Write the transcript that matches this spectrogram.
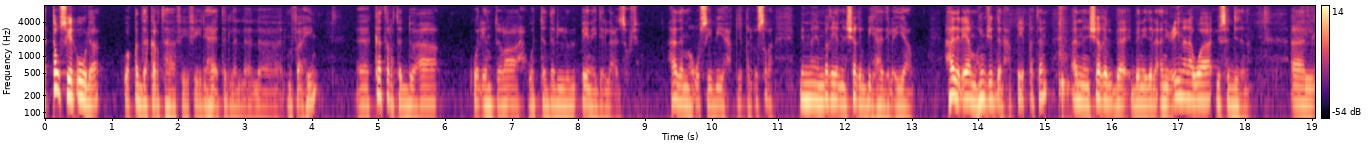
التوصية الأولى وقد ذكرتها في في نهاية ال- ال- ال- المفاهيم آه، كثرة الدعاء والانطراح والتذلل بين يدي الله عز وجل. هذا ما أوصي به حقيقة الأسرة مما ينبغي أن ننشغل به هذه الأيام. هذه الأيام مهم جدا حقيقة أن ننشغل بين يدي الله أن يعيننا ويسددنا. ال-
